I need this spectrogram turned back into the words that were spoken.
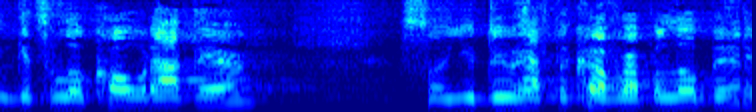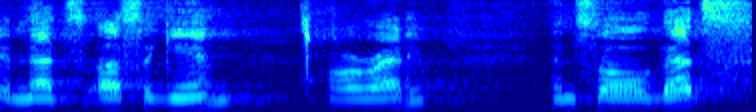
It gets a little cold out there. So you do have to cover up a little bit, and that's us again. All righty. And so that's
